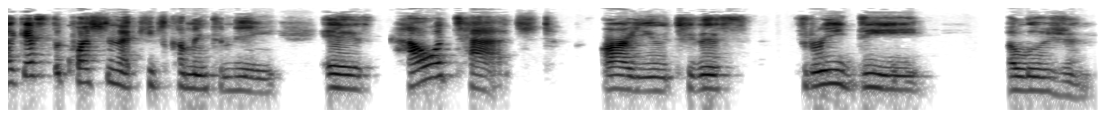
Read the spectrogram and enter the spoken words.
I guess the question that keeps coming to me is how attached are you to this 3D illusion?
